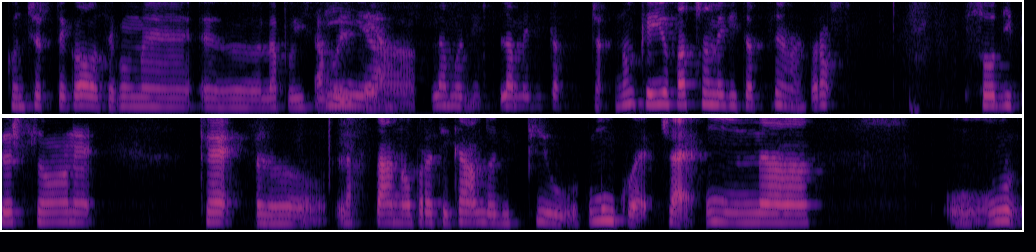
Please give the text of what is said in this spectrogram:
con certe cose come eh, la poesia, la, la, la meditazione. Cioè, non che io faccia meditazione, però so di persone che eh, la stanno praticando di più. Comunque c'è un, un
